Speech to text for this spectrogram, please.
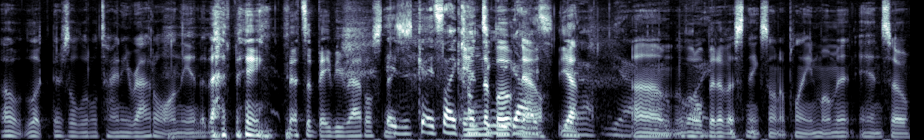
oh look, there's a little tiny rattle on the end of that thing. That's a baby rattlesnake. It's just it's like in the boat you guys. now. Yeah, yeah. yeah. Um, Oh, a little bit of a snakes on a plane moment, and so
